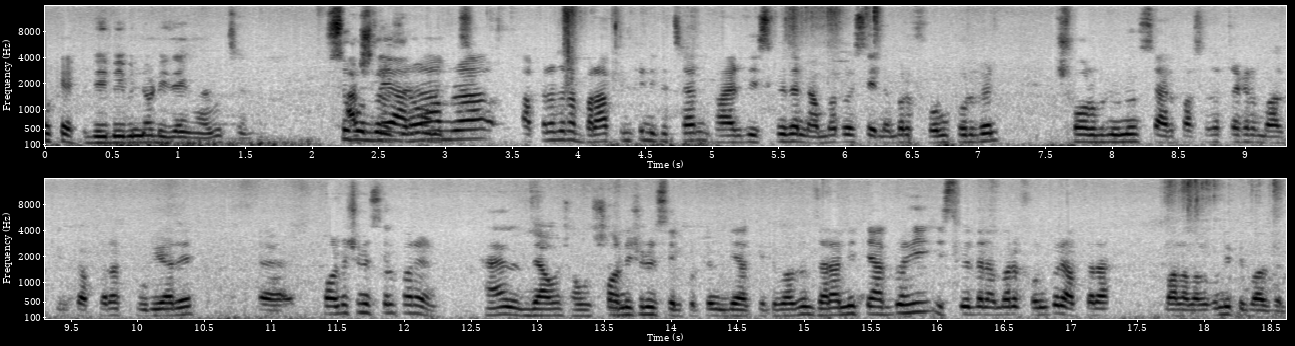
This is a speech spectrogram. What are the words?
ওকে বিভিন্ন ডিজাইন হয় বুঝছেন? আমরা আপনারা যারা ভাড়া কিনতে নিতে চান ভাইয়ের যে স্ক্রিনে নাম্বার রয়েছে এই নাম্বারে ফোন করবেন। সর্বনিম্ন চার পাঁচ হাজার টাকার মাল কিন্তু আপনারা কুরিয়ারে কন্ডিশনে সেল করেন। হ্যাঁ যাও সমস্যা কন্ডিশনে সেল করতে নিতে পারবেন। যারা নিতে আগ্রহী স্ক্রিনে নাম্বারে ফোন করে আপনারা মালামালগুলো নিতে পারবেন।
